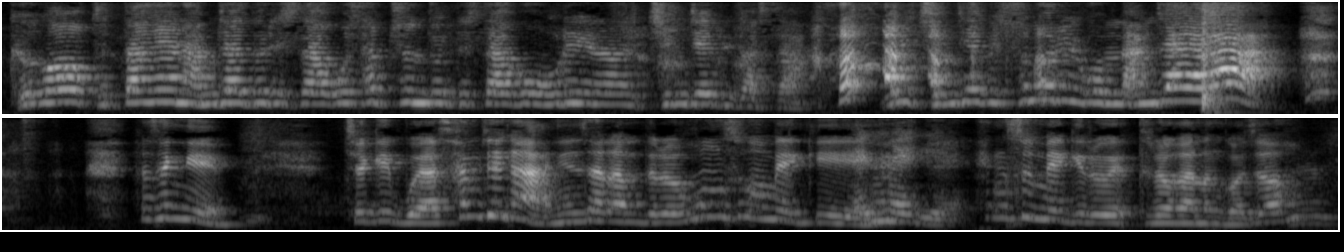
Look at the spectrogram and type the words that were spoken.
그거 그 땅에 남자들이 싸고 삼촌들도 싸고 우리는 징제비가 싸. 우리 징제비 스물일곱 남자야. 선생님, 저기 뭐야 삼재가 아닌 사람들은 홍수매기. 행수매기로 들어가는 거죠? 응.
